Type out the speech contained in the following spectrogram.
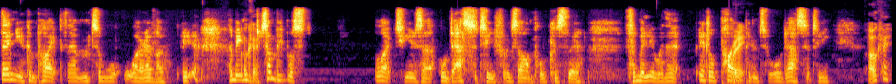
then you can pipe them to wh- wherever. I mean, Okay. some people like to use uh, Audacity, for example, because they're familiar with it. It'll pipe Right. into Audacity. Okay.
